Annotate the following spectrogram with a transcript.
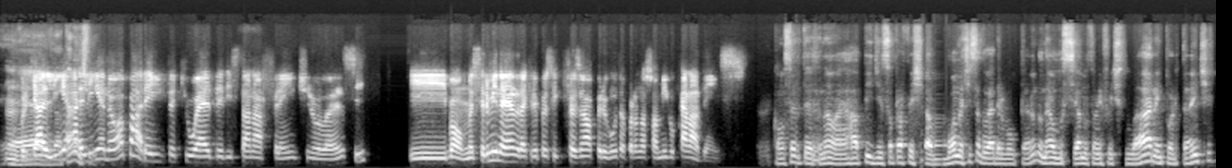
É, Porque a linha, a linha não aparenta que o Éder está na frente no lance. E, bom, mas terminei, André, que depois tem que fazer uma pergunta para o nosso amigo canadense. Com certeza, não, é rapidinho, só para fechar. Boa notícia do Éder voltando, né? O Luciano também foi titular, é importante.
